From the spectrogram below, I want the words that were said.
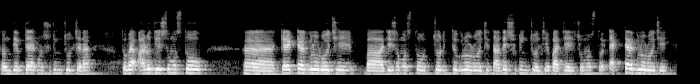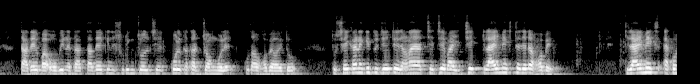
কারণ দেবদার এখন শ্যুটিং চলছে না। তবে আরও যে সমস্ত ক্যারেক্টারগুলো রয়েছে বা যে সমস্ত চরিত্রগুলো রয়েছে তাদের শ্যুটিং চলছে বা যে সমস্ত অ্যাক্টারগুলো রয়েছে তাদের বা অভিনেতা তাদের কিন্তু শ্যুটিং চলছে কলকাতার জঙ্গলে, কোথাও হবে হয়তো। তো সেইখানে কিন্তু যেটা জানা যাচ্ছে যে ভাই যে ক্লাইম্যাক্সটা যেটা হবে ক্লাইম্যাক্স এখন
